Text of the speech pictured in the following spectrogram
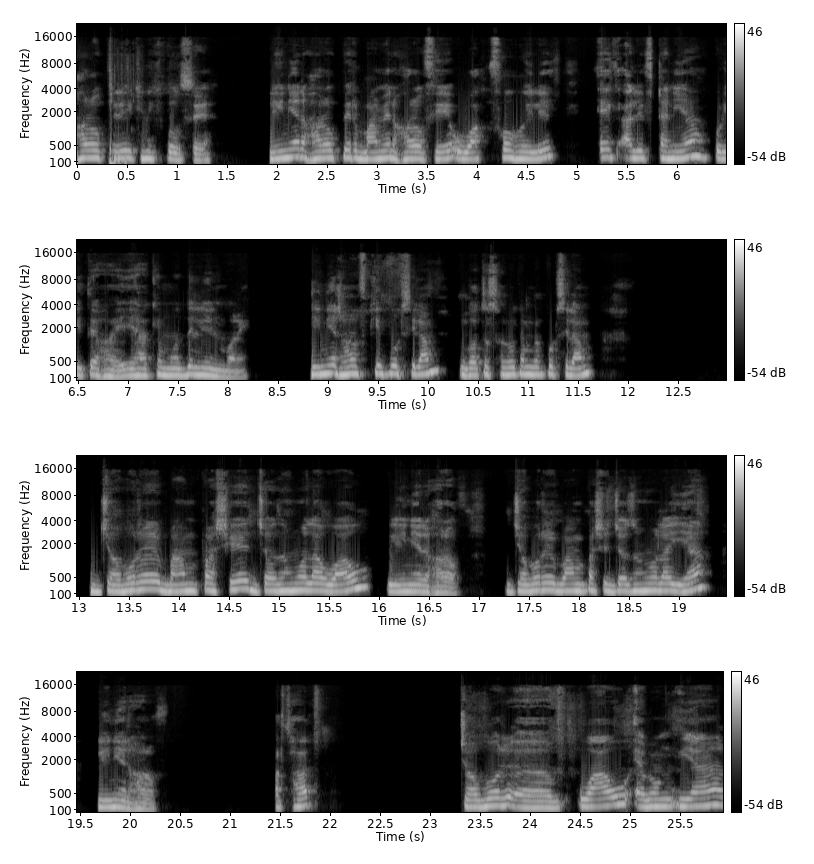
হরফের এখানে কি বলছে লিনের হরফের বামের হরফে ওয়াকফ হইলে এক আলিফ টানিয়া পড়িতে হয় ইহাকে মধ্যে লিন বলে লিনের হরফ কি পড়ছিলাম? গত সবকে আমরা পড়ছিলাম, জবরের বাম পাশে জজমলা ওয়াও, লিনের হরফ। জবরের বাম পাশে জজমলা ইয়া, লিনের হরফ। অর্থাৎ জবর ওয়াও এবং ইয়ার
